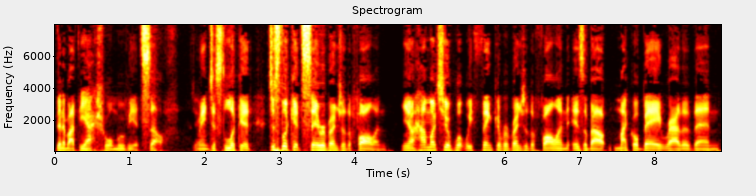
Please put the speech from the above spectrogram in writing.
than about the actual movie itself. I mean, just look at just look at say Revenge of the Fallen. You know, how much of what we think of Revenge of the Fallen is about Michael Bay rather than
